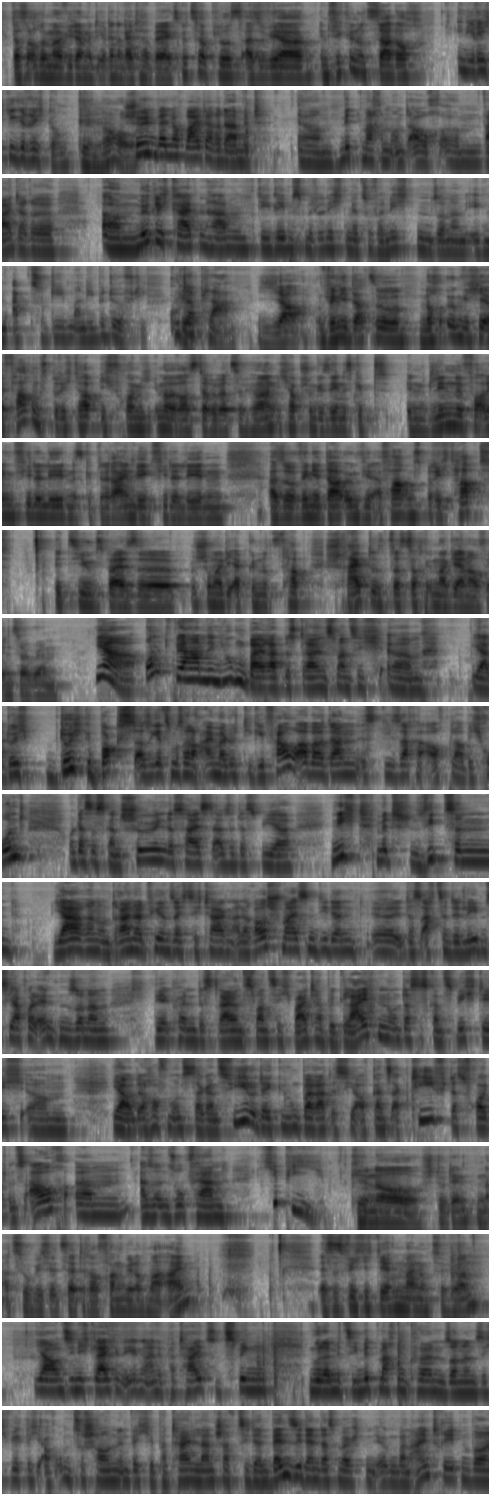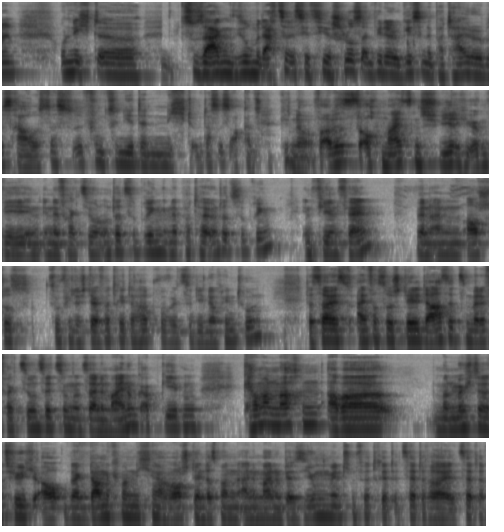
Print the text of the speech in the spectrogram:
Das auch immer wieder mit ihren Retterbags, mit Surplus. Also wir entwickeln uns da doch in die richtige Richtung. Genau. Schön, wenn noch weitere damit ähm, mitmachen und auch ähm, weitere ähm, Möglichkeiten haben, die Lebensmittel nicht mehr zu vernichten, sondern eben abzugeben an die Bedürftigen. Guter ja. Plan. Ja, und wenn ihr dazu noch irgendwelche Erfahrungsberichte habt, ich freue mich immer, was darüber zu hören. Ich habe schon gesehen, es gibt in Glinde vor allem viele Läden, es gibt in Rheinweg viele Läden. Also wenn ihr da irgendwie einen Erfahrungsbericht habt, beziehungsweise schon mal die App genutzt habt, schreibt uns das doch immer gerne auf Instagram. Ja, und wir haben den Jugendbeirat bis 23 ähm, ja, durch, durchgeboxt. Also jetzt muss er noch einmal durch die GV, aber dann ist die Sache auch, glaube ich, rund. Und das ist ganz schön. Das heißt also, dass wir nicht mit 17 Jahren und 364 Tagen alle rausschmeißen, die dann äh, das 18. Lebensjahr vollenden, sondern wir können bis 23 weiter begleiten und das ist ganz wichtig. Ähm, ja, und erhoffen uns da ganz viel und der Jugendbeirat ist hier auch ganz aktiv. Das freut uns auch. Ähm, also insofern, yippie! Genau, Studenten, Azubis etc. fangen wir nochmal ein. Es ist wichtig, deren Meinung zu hören. Ja, und sie nicht gleich in irgendeine Partei zu zwingen, nur damit sie mitmachen können, sondern sich wirklich auch umzuschauen, in welche Parteienlandschaft sie denn, wenn sie denn das möchten, irgendwann eintreten wollen. Und nicht äh, zu sagen, so mit 18 ist jetzt hier Schluss, entweder du gehst in eine Partei oder du bist raus. Das äh, funktioniert dann nicht. Und das ist auch ganz gut. Genau, aber es ist auch meistens schwierig, irgendwie in, in eine Fraktion unterzubringen, in eine Partei unterzubringen, in vielen Fällen wenn ein Ausschuss zu viele Stellvertreter hat, wo willst du die noch hintun? Das heißt, einfach so still da sitzen bei der Fraktionssitzung und seine Meinung abgeben, kann man machen, aber man möchte natürlich auch, damit kann man nicht herausstellen, dass man eine Meinung des jungen Menschen vertritt, etc. etc.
